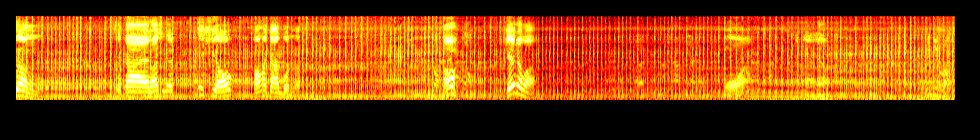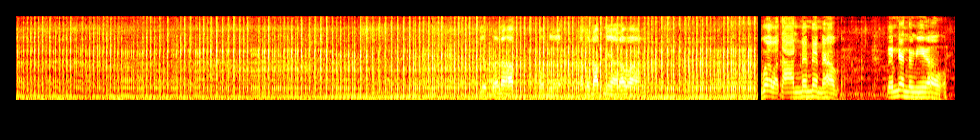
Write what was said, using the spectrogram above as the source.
เครื่องสกายร้อยสิบเอ็ดไอ้เขียวของอาจารย์บนครับเอาเก๋เลยวะโอ้อะไม่มีหรอกเก็บแล้วนะครับคนนี้จะไปรับเมียแล้วว่าว่าประธานแน่นๆนะครับแน่นๆตรงนี้นะครับ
